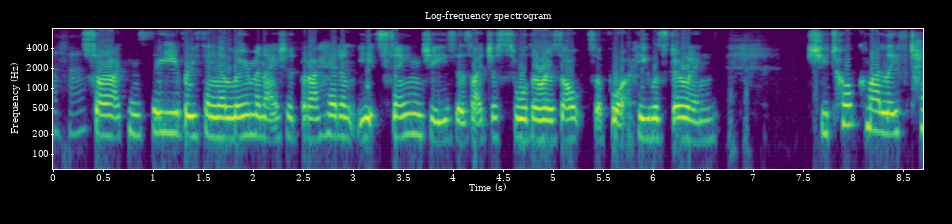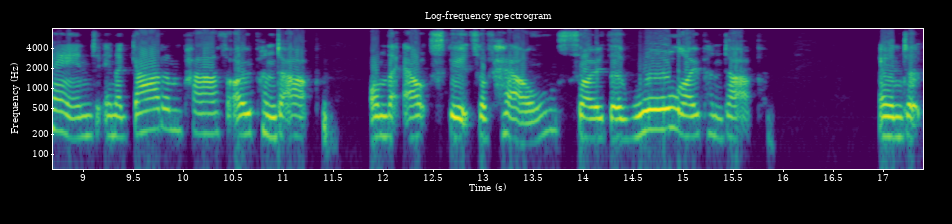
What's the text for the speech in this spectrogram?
Uh-huh. So I can see everything illuminated, but I hadn't yet seen Jesus. I just saw the results of what he was doing. She took my left hand, and a garden path opened up on the outskirts of hell. So the wall opened up, and it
